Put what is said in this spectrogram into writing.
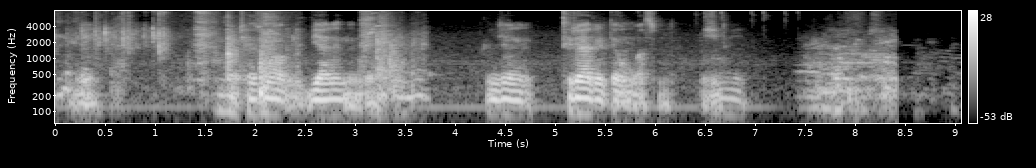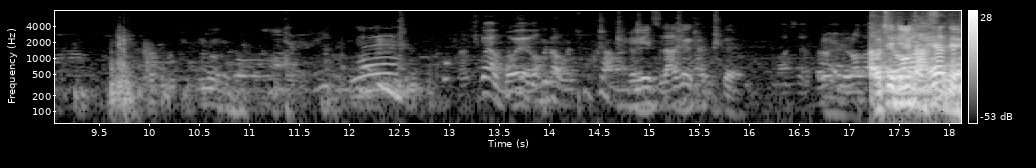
네, 항상 죄송하고 미안했는데 이제 드려야 될 때가 온 것 같습니다. 어차피 일다 해야 돼.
